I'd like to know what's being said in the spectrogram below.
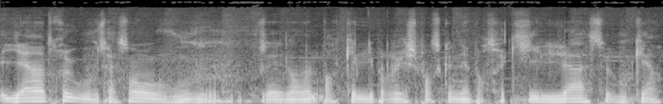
Il y a un truc où, de toute façon, vous, vous allez dans n'importe quelle librairie, je pense que n'importe qui l'a ce bouquin.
